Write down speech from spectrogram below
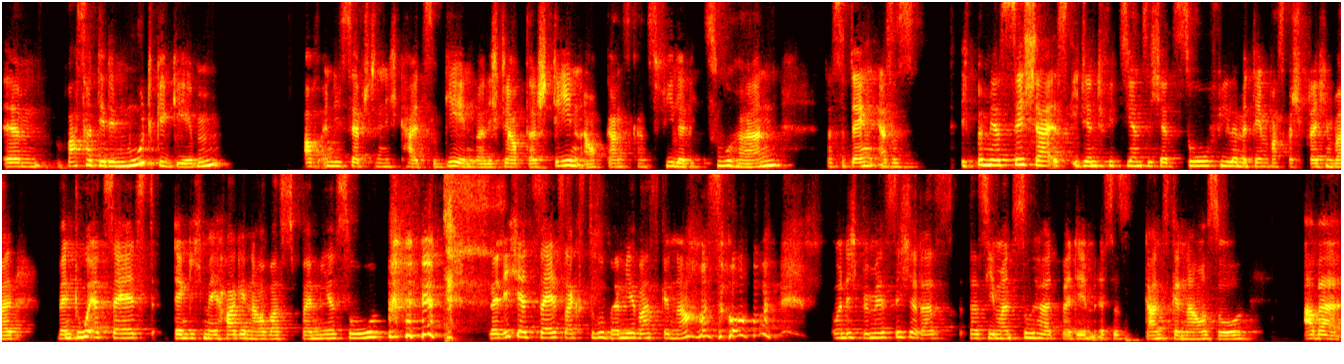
ähm, was hat dir den Mut gegeben, auch in die Selbstständigkeit zu gehen? Weil ich glaube, da stehen auch ganz, ganz viele, die zuhören, dass sie denken, also ich bin mir sicher, es identifizieren sich jetzt so viele mit dem, was wir sprechen, weil wenn du erzählst, denke ich mir, ja, genau, was bei mir so. wenn ich erzähle, sagst du, bei mir war es genauso. Und ich bin mir sicher, dass, dass jemand zuhört, bei dem ist es ganz genauso. Aber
